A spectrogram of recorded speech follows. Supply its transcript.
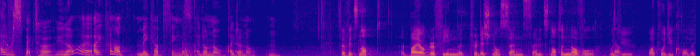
I respect her. You know, I, I cannot make up things. I don't know. I don't know. Mm. so if it's not a biography in the traditional sense and it's not a novel, would No. you what would you call it?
